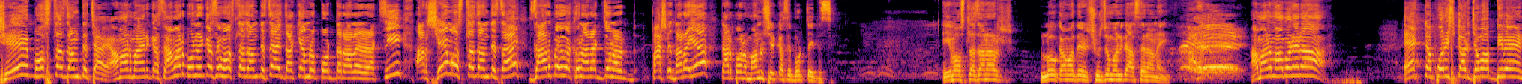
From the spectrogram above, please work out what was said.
সে মস্তা জানতে চায়, আমার মায়ের কাছে, আমার বোনের কাছে মস্তা জানতে চায়, যাকে আমরা পর্দার আড়ালে রাখছি, আর সে মস্তা জানতে চায়, যার বউ এখন আর একজন আর পাশে দাঁড়াইয়া তারপর মানুষের কাছে ভোট চাইতেছে। এই মশলা জানার লোক আমাদের সূর্যমণিতে আছে না নাই? আমার মা বোনেরা, একটা পরিষ্কার জবাব দিবেন,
